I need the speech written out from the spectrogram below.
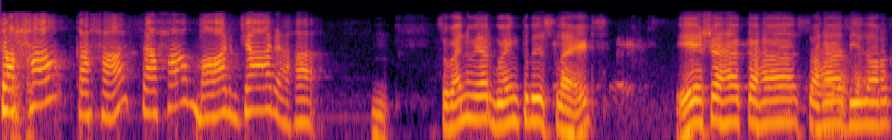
सः कः सः मार्जारः so when we are going to the slides eshah kah sah these are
